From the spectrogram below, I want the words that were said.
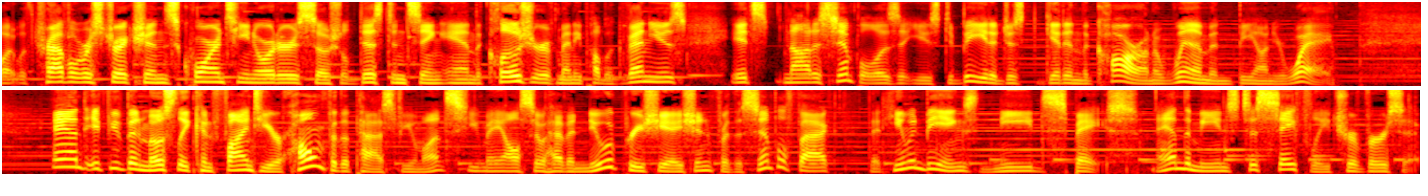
What with travel restrictions, quarantine orders, social distancing, and the closure of many public venues, it's not as simple as it used to be to just get in the car on a whim and be on your way. And if you've been mostly confined to your home for the past few months, you may also have a new appreciation for the simple fact that human beings need space and the means to safely traverse it.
